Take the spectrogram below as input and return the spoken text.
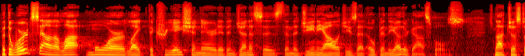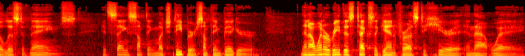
But the words sound a lot more like the creation narrative in Genesis than the genealogies that open the other Gospels. It's not just a list of names, it's saying something much deeper, something bigger. And I want to read this text again for us to hear it in that way.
